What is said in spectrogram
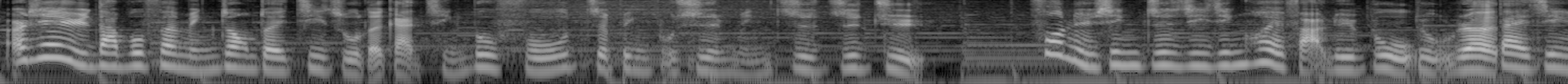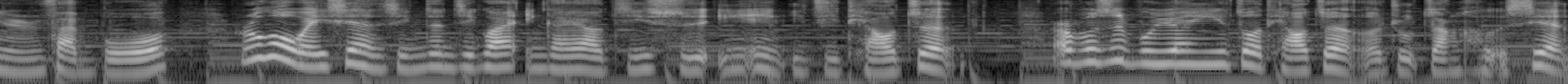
而且与大部分民众对祭祖的感情不符，这并不是明智之举。妇女薪资基金会法律部主任戴静云反驳：如果违宪，行政机关应该要及时引引以及调整，而不是不愿意做调整而主张和宪，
